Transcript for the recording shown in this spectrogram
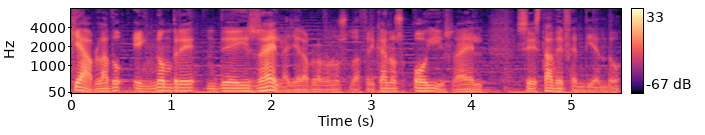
que ha hablado en nombre de Israel. Ayer hablaron los sudafricanos, hoy Israel se está defendiendo.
